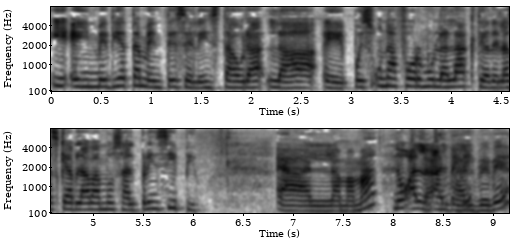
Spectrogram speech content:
e inmediatamente se le instaura la eh, pues una fórmula láctea de las que hablábamos al principio? A la mamá. No, al, bebé. Al bebé.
